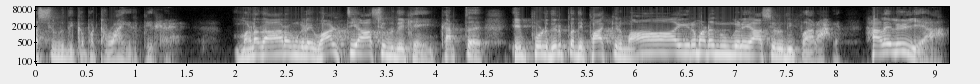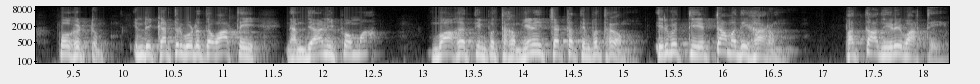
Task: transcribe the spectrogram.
ஆசீர்வதிக்கப்பட்டவர்களாக இருப்பீர்கள் மனதார உங்களை வாழ்த்தி ஆசீர்வதிக்க கர்த்த இப்பொழுது இருப்பதை பார்க்கிறோம் ஆயிரம் மடங்கு உங்களை ஆசீர்வதிப்பாராக. ஹலலுயா போகட்டும். இன்றைக்கு கர்த்தர் கொடுத்த வார்த்தை நாம் தியானிப்போமா? வாகத்தின் புத்தகம் இணை சட்டத்தின் புத்தகம் இருபத்தி எட்டாம் அதிகாரம் பத்தாவது இறை வார்த்தை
